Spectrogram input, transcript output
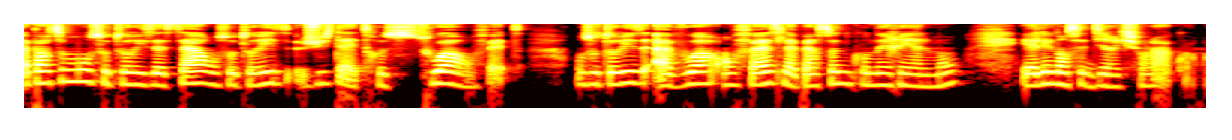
à partir du moment où on s'autorise à ça, on s'autorise juste à être soi en fait. On s'autorise à voir en face la personne qu'on est réellement et aller dans cette direction-là, quoi.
